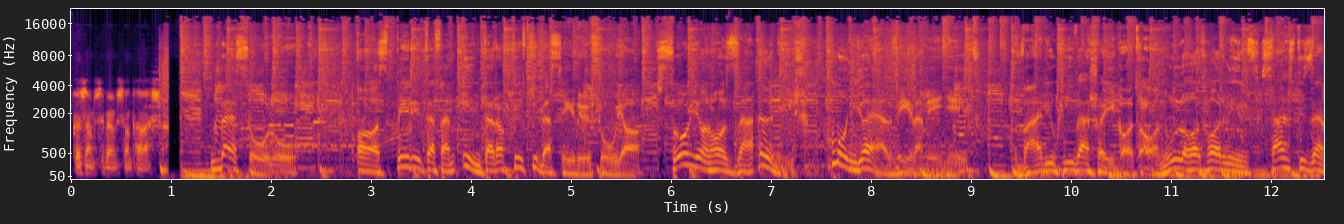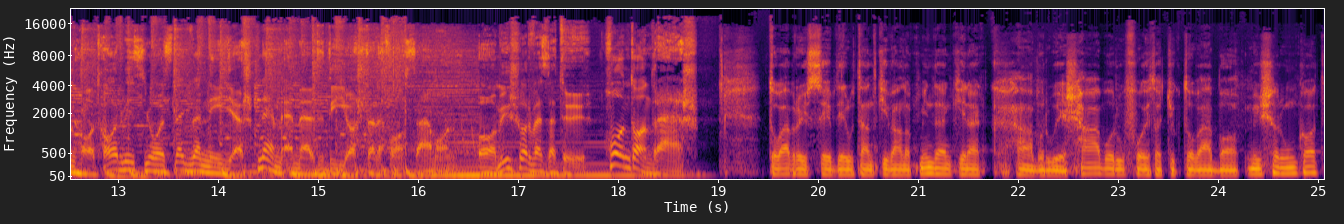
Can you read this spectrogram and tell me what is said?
Köszönöm szépen, viszont hallásra. Beszóló. A Spirit FM interaktív kibeszélő sója. Szóljon hozzá ön is. Mondja el véleményét. Várjuk hívásaikat a 0630 116 38 es nem emelt díjas telefonszámon. A műsorvezető Hont András. Továbbra is szép délutánt kívánok mindenkinek, háború és háború, folytatjuk tovább a műsorunkat.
